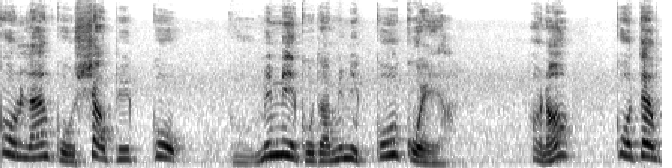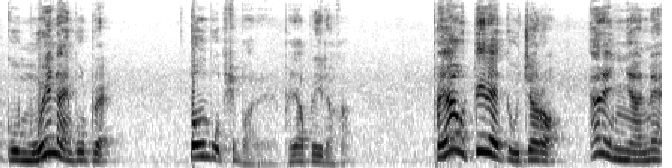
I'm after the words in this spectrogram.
ကိုယ်လန်းကိုရှောက်ပြီးကိုယ်ဟိုမိမိကိုယ်သာမိမိကိုးကွယ်ရာ ဟောနော်ကိုယ့်တက်ကိုမွေးနိုင်ဖို့အတွက်သုံးဖို့ဖြစ်ပါတယ်ဖះပေးတာကဖះကိုသိတဲ့သူကြတော့အဲ့ဒီညာနဲ့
